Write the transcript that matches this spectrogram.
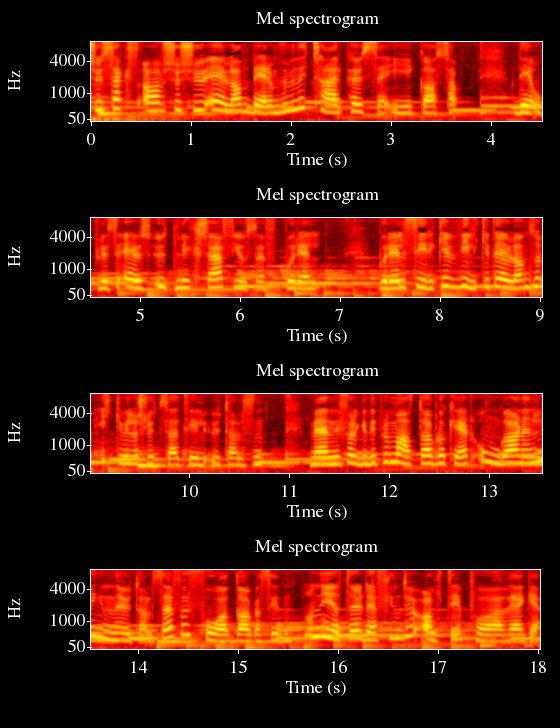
26 av 27 EU-land ber om humanitær pause i Gaza. Det opplyser EUs utenrikssjef Josef Borrell. Borrell sier ikke hvilket EU-land som ikke vil slutte seg til uttalelsen. Men ifølge diplomater blokkert Ungarn en lignende uttalelse for få dager siden. Og nyheter det finner du alltid på VG.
